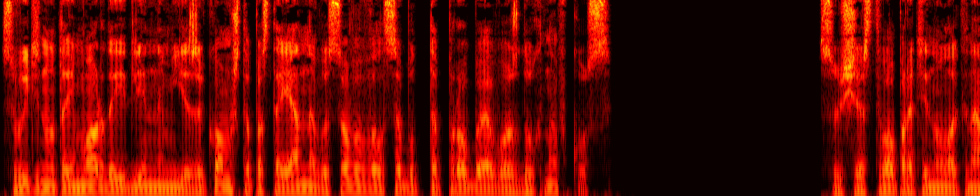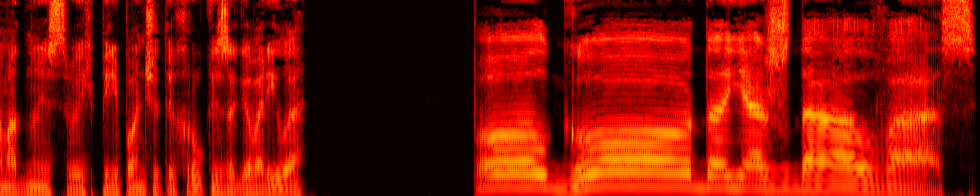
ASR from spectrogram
С вытянутой мордой и длинным языком, что постоянно высовывался, будто пробуя воздух на вкус. Существо протянуло к нам одну из своих перепончатых рук и заговорило Полгода я ждал вас.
